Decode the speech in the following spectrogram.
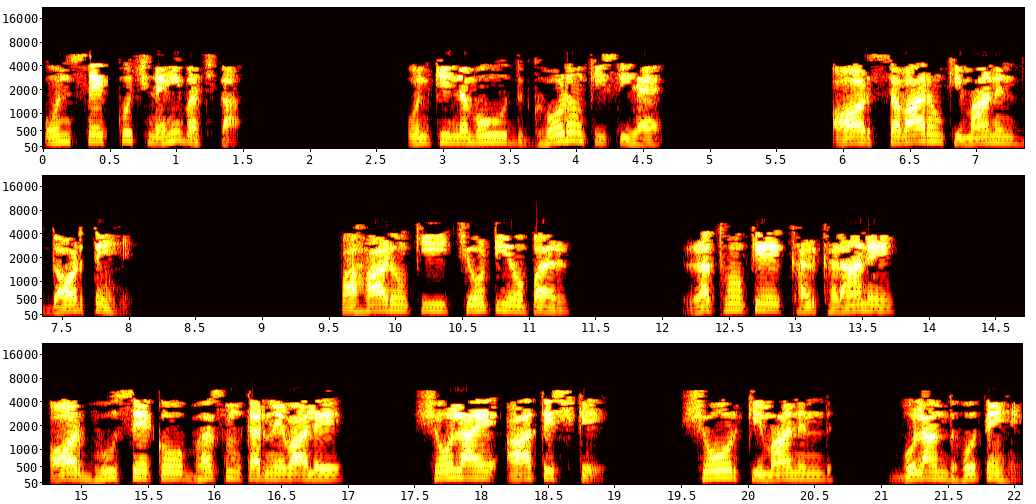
ان سے کچھ نہیں بچتا۔ ان کی نمود گھوڑوں کی سی ہے اور سواروں کی مانند دوڑتے ہیں۔ پہاڑوں کی چوٹیوں پر رتھوں کے کھڑکھڑانے اور بھوسے کو بھسم کرنے والے شولائے آتش کے شور کی مانند بلند ہوتے ہیں۔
